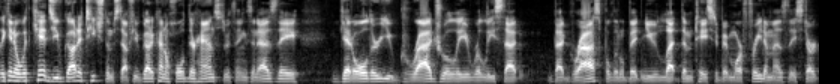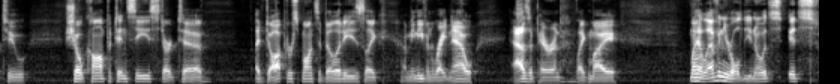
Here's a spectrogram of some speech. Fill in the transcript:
like you know with kids you've got to teach them stuff you've got to kind of hold their hands through things and as they get older you gradually release that that grasp a little bit and you let them taste a bit more freedom as they start to show competencies start to adopt responsibilities like i mean even right now as a parent like my my 11 year old you know it's it's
